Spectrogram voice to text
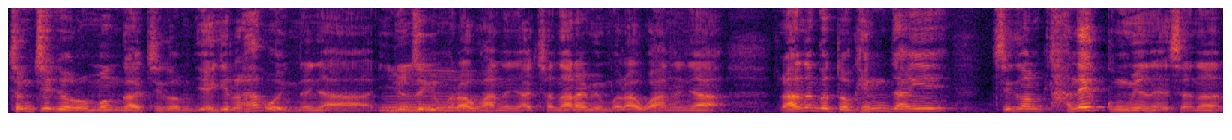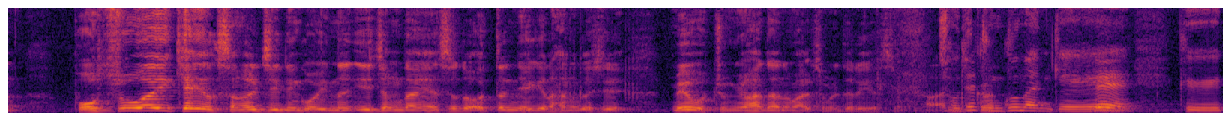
정치적으로 뭔가 지금 얘기를 하고 있느냐 이준석이 뭐라고 하느냐 천하람이 뭐라고 하느냐라는 것도 굉장히 지금 탄핵 국면에서는 보수의 개혁성을 지니고 있는 이 정당에서도 어떤 얘기를 하는 것이 매우 중요하다는 말씀을 드리겠습니다. 저도 어쨌든- 궁금한 게 네. 그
